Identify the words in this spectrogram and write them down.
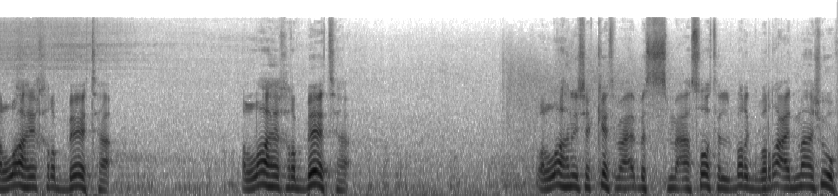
الله يخرب بيتها. الله يخرب بيتها والله أني شكيت مع بس مع صوت البرق بالرعد ما أشوف.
